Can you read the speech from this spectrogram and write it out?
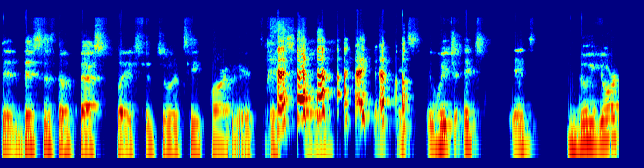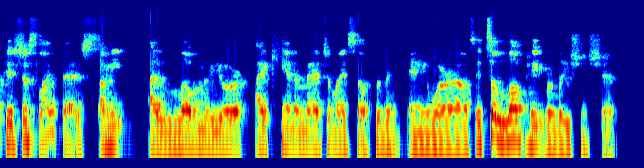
this is the best place to do a tea party. It's, it's, so, it's which it's it's New York is just like that. It's, I mean, I love New York. I can't imagine myself living anywhere else. It's a love hate relationship.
